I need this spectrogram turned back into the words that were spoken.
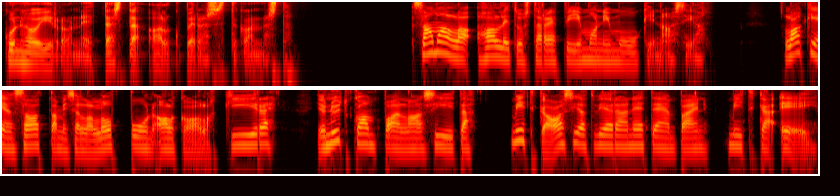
kun he on irronneet tästä alkuperäisestä kannasta. Samalla hallitusta repii moni muukin asia. Lakien saattamisella loppuun alkaa olla kiire ja nyt kamppaillaan siitä, mitkä asiat viedään eteenpäin, mitkä ei.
